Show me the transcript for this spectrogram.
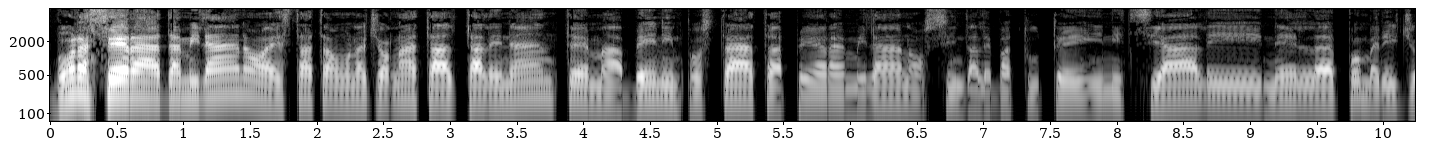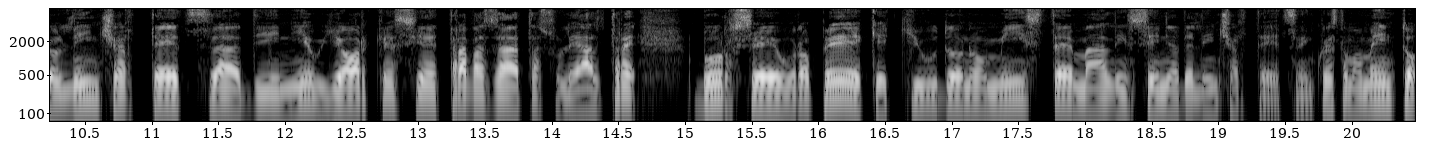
Buonasera da Milano, è stata una giornata altalenante ma ben impostata per Milano sin dalle battute iniziali. Nel pomeriggio l'incertezza di New York si è travasata sulle altre borse europee che chiudono miste ma all'insegna dell'incertezza. In questo momento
